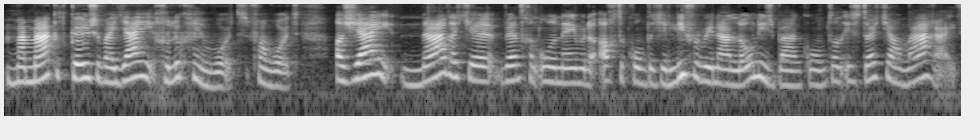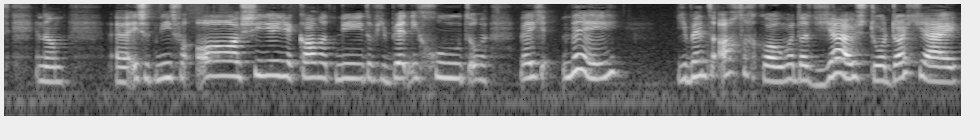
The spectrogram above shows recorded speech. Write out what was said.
Maar maak het keuze waar jij gelukkig in wordt, van wordt. Als jij nadat je bent gaan ondernemen erachter komt dat je liever weer naar een loondienstbaan komt, dan is dat jouw waarheid. En dan uh, is het niet van, oh zie je, je kan het niet of je bent niet goed. Of, weet je, nee, je bent erachter gekomen dat juist doordat jij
